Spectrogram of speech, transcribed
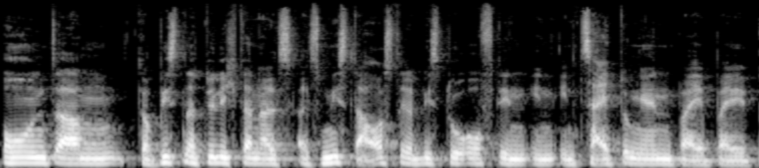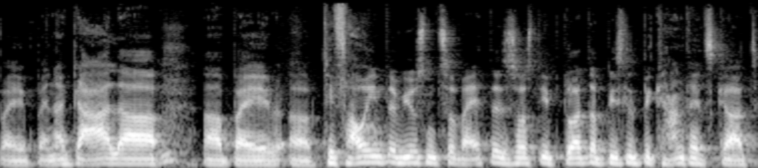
Und ähm, da bist natürlich dann als, als Mr. Austria bist du oft in, in, in Zeitungen, bei, bei, bei, bei einer Gala, äh, bei äh, TV-Interviews und so weiter. Das heißt, ich habe dort ein bisschen Bekanntheitsgrad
